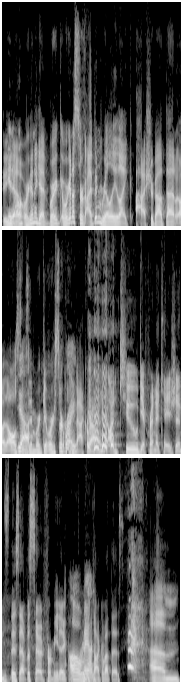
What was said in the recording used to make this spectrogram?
You yeah, know? we're gonna get we're, we're gonna circle. I've been really like hush about that all all Yeah. season. We're get, we're circling Right. back around on two different occasions this episode for me to Oh, for me to man. talk about this. Um,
